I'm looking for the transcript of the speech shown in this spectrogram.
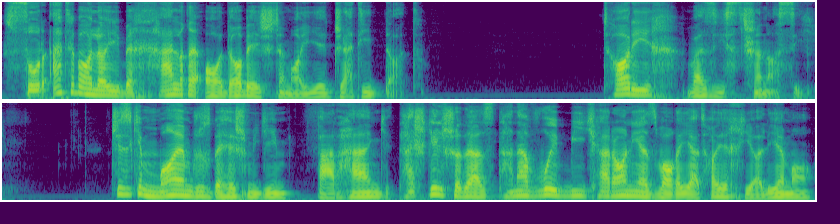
سرعت بالایی به خلق آداب اجتماعی جدید داد. تاریخ و زیست شناسی چیزی که ما امروز بهش میگیم فرهنگ تشکیل شده از تنوع بیکرانی از واقعیتهای خیالی ما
